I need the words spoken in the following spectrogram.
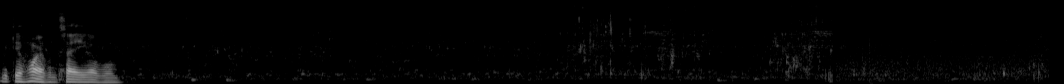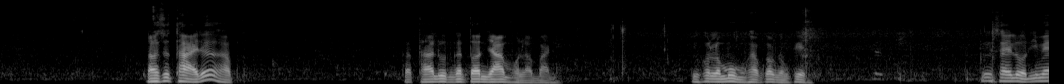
มีแต่ห้อยคนใส่ครับผม งสุดท้ายเด้อครับกระทารุ่นกันตอนยามหัวละบันอยู่คนละมุมครับกับหลวงเพชรคือใส่โหลดอีไหม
